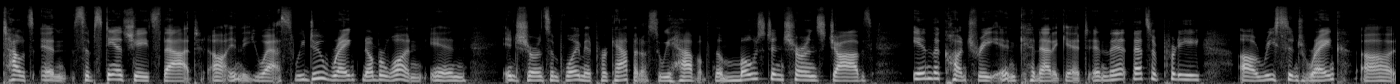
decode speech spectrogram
touts and substantiates that uh, in the U.S. We do rank number one in insurance employment per capita. So we have the most insurance jobs in the country in Connecticut, and that, that's a pretty uh, recent rank. Uh,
